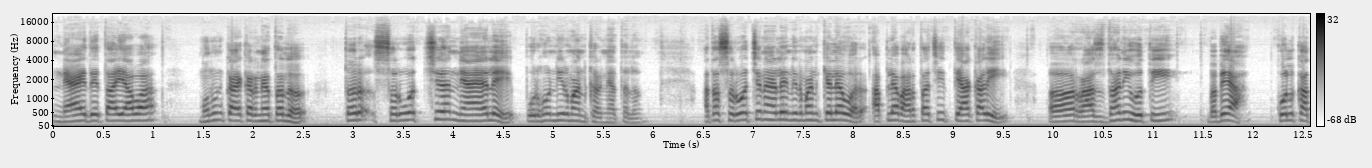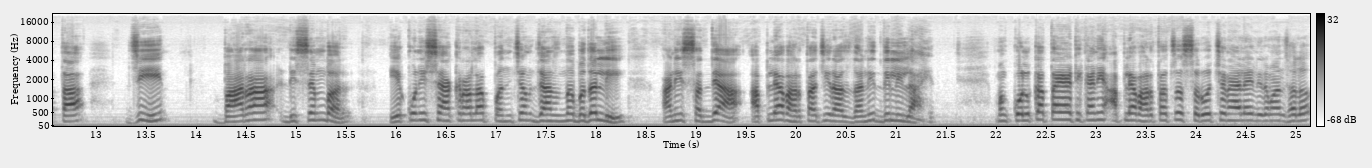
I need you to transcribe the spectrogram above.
न्याय देता यावा म्हणून काय करण्यात आलं? तर सर्वोच्च न्यायालय पुनर्निर्माण करण्यात आलं. आता सर्वोच्च न्यायालय निर्माण केल्यावर आपल्या भारताची त्या काळी राजधानी होती बब्या कोलकाता जी बारा डिसेंबर एकोणीसशे अकराला पंचम जाजनं बदलली आणि सध्या आपल्या भारताची राजधानी दिल्लीला आहे. मग कोलकाता या ठिकाणी आपल्या भारताचं सर्वोच्च न्यायालय निर्माण झालं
